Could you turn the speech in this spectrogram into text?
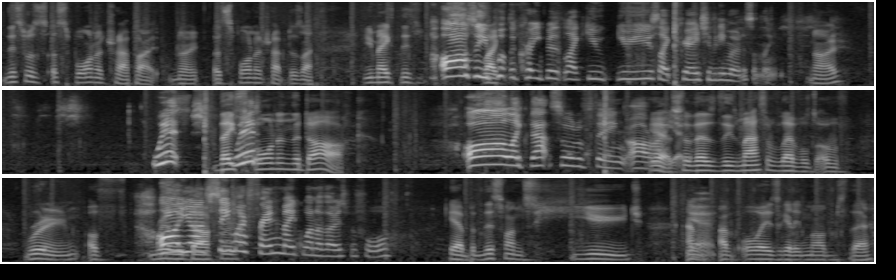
this was a spawner trap. I no, a spawner trap design. You make this. Oh, so you Like- put the creeper. Like, you, you use, like, creativity mode or something. No, Where. they Where- spawn in the dark. Oh, like that sort of thing. Oh, yeah, right, yeah. so there's these massive levels of room of. Oh, really oh, yeah, I've seen room. my friend make one of those before. Yeah, but this one's huge, and Yeah. I'm always getting mobs there.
